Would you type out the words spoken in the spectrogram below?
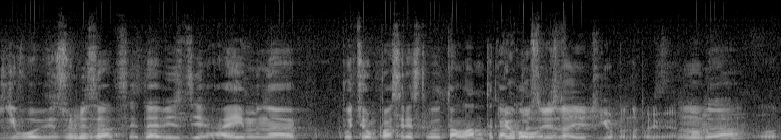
его визуализации, да, везде, а именно путем посредством его таланта Люба какого-то, звезда Ютьюба, например. ну да. Вот.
